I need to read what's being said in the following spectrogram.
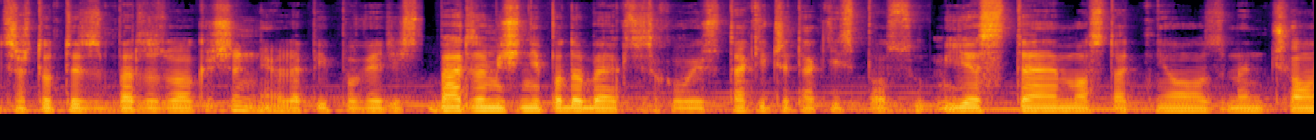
zresztą to jest bardzo złe określenie, lepiej powiedzieć, bardzo mi się nie podoba, jak się zachowujesz w taki czy taki sposób. Jestem ostatnio zmęczony,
